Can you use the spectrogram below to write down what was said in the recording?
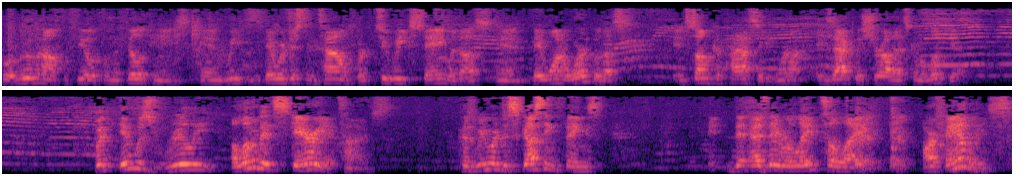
who are moving off the field from the Philippines, and we they were just in town for two weeks staying with us, and they want to work with us in some capacity. We're not exactly sure how that's going to look yet. But it was really a little bit scary at times because we were discussing things as they relate to like our families,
